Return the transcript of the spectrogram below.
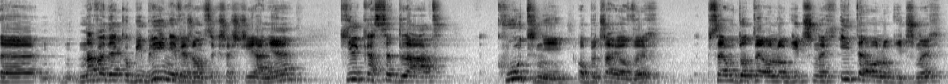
e, nawet jako biblijnie wierzący chrześcijanie, kilkaset lat kłótni obyczajowych, pseudoteologicznych i teologicznych,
